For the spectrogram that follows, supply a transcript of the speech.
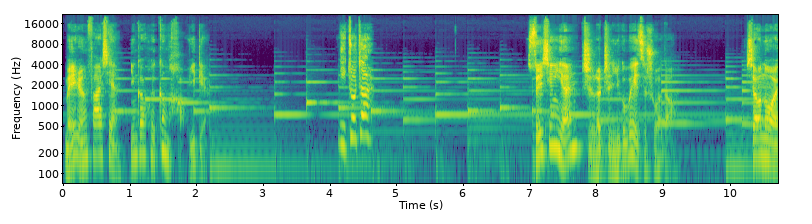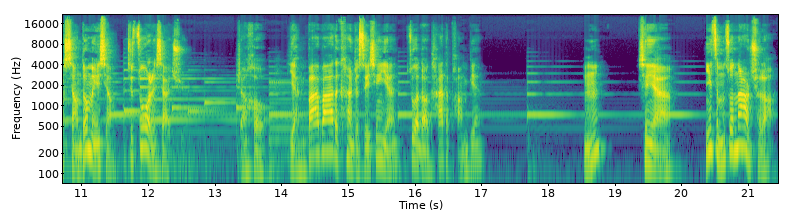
没人发现应该会更好一点。”你坐这儿。随心言指了指一个位子，说道：“肖诺想都没想就坐了下去，然后眼巴巴地看着随心言坐到他的旁边。嗯，心妍，你怎么坐那儿去了？”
